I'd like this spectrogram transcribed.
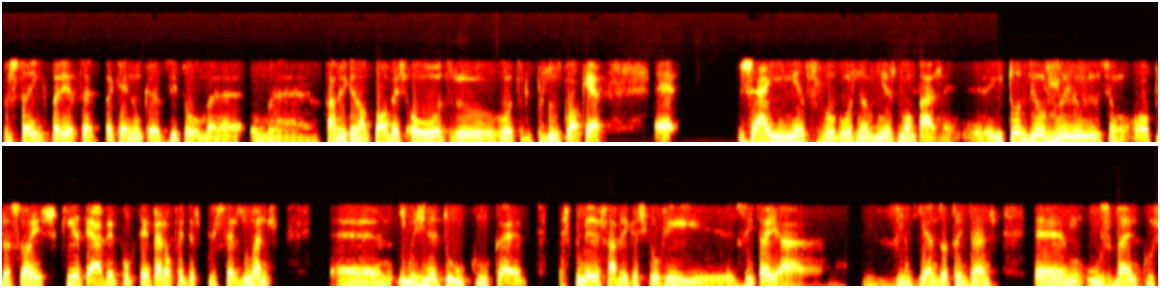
por estranho que pareça, para quem nunca visitou uma, uma fábrica de automóveis ou outro, outro produto qualquer, é, já há imensos robôs nas linhas de montagem eh, e todos eles realizam operações que até há bem pouco tempo eram feitas por seres humanos. Uh, imagina tu, as primeiras fábricas que eu vi, visitei há 20 anos ou 30 anos, uh, os bancos,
